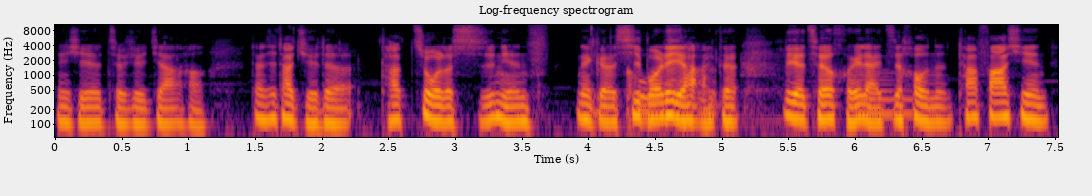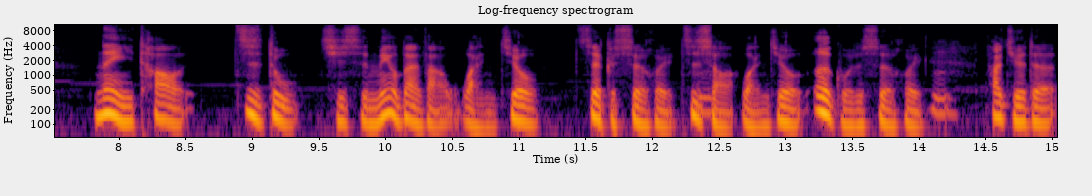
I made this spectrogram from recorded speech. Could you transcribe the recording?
那些哲学家哈，但是他觉得他坐了十年那个西伯利亚的列车回来之后呢，他发现那一套制度其实没有办法挽救这个社会，至少挽救俄国的社会。他觉得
